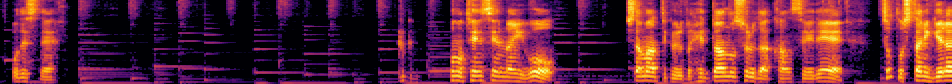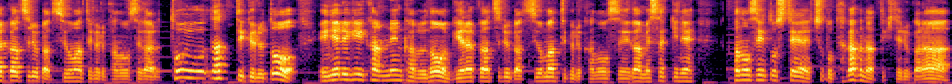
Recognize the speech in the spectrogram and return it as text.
ここですね。この点線ラインを下回ってくるとヘッドショルダー完成で、ちょっと下に下落圧力が強まってくる可能性がある。となってくると、エネルギー関連株の下落圧力が強まってくる可能性が目先ね、可能性としてちょっと高くなってきてるから、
